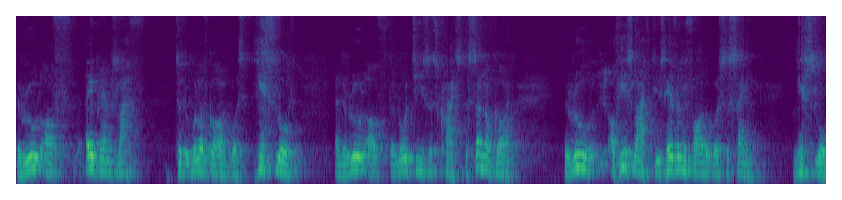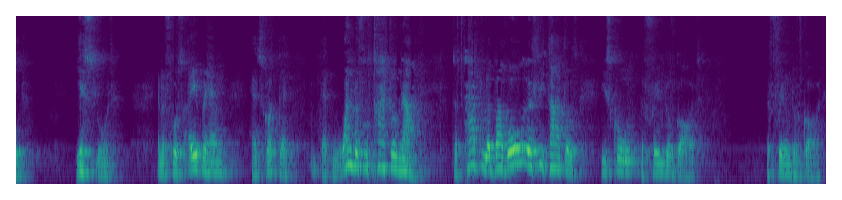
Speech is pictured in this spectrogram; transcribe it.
The rule of Abraham's life to the will of God was, Yes, Lord. And the rule of the Lord Jesus Christ, the Son of God, the rule of his life to his heavenly Father was the same. Yes, Lord. Yes, Lord. And of course, Abraham has got that, that wonderful title now. The title above all earthly titles. He's called the friend of God. The friend of God.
